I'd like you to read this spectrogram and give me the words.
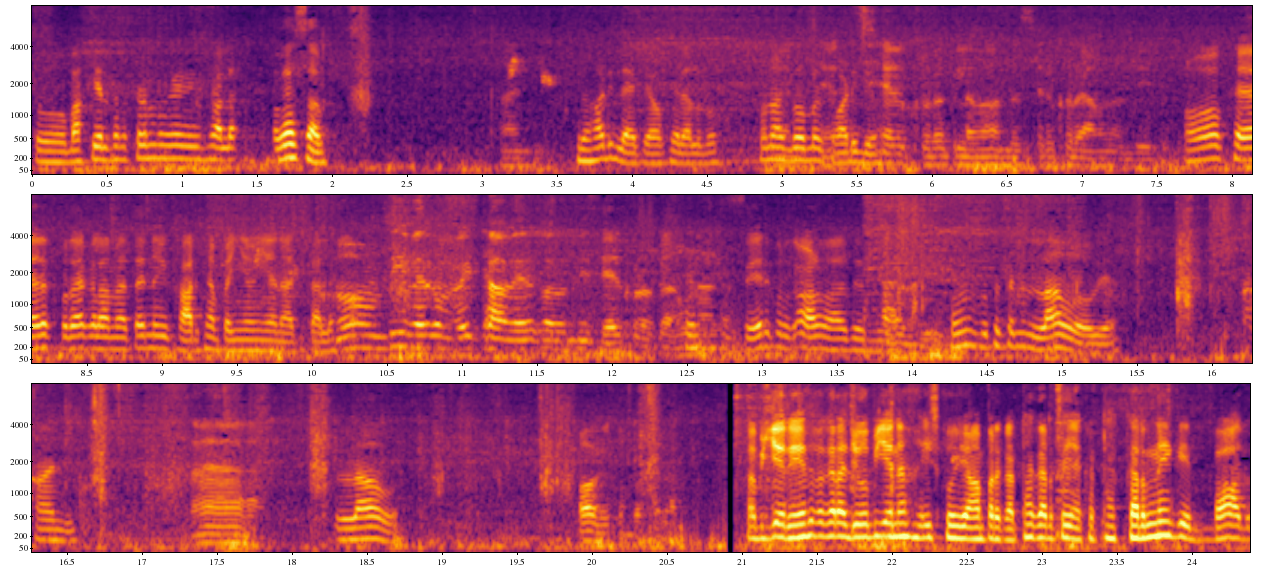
तो बाकी अल्लाह करेगा इंशाल्लाह। अगर सब ਹਾਂਜੀ ਕੁਹਾੜੀ ਲੈ ਕੇ ਆਓ ਫਿਰ ਅਲਬੋ ਉਹਨਾਂ ਦੋ ਮੈਂ ਕੁਹਾੜੀ ਦੇ ਸਿਰ ਖੁਰਕ ਲਵਾ ਹੁੰਦਾ ਸਿਰ ਖੁਰਾਮ ਹੁੰਦੀ ਉਹ ਖੈਰ ਖੁਰਾ ਕਲਾ ਮੈਂ ਤੈਨੂੰ ਖਾਰਸ਼ਾਂ ਪਈਆਂ ਹੋਈਆਂ ਨੇ ਅੱਜ ਕੱਲ ਉਹ ਹੁੰਦੀ ਮੇਰੇ ਕੋਲ ਬੈਠਾ ਮੇਰੇ ਕੋਲ ਹੁੰਦੀ ਸਿਰ ਖੁਰਕ ਆਉਣਾ ਫੇਰ ਕੁਰਕਾਲ ਵਾਸਤੇ ਹੁਣ ਪਤਾ ਤੈਨੂੰ ਲਾਭ ਹੋ ਗਿਆ ਹਾਂਜੀ ਹਾਂ लाओ ਆ ਵੇਖੋ ਬਸਲਾ अब ये रेत वगैरह जो भी है ना इसको यहाँ पर इकट्ठा करते हैं इकट्ठा करने के बाद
